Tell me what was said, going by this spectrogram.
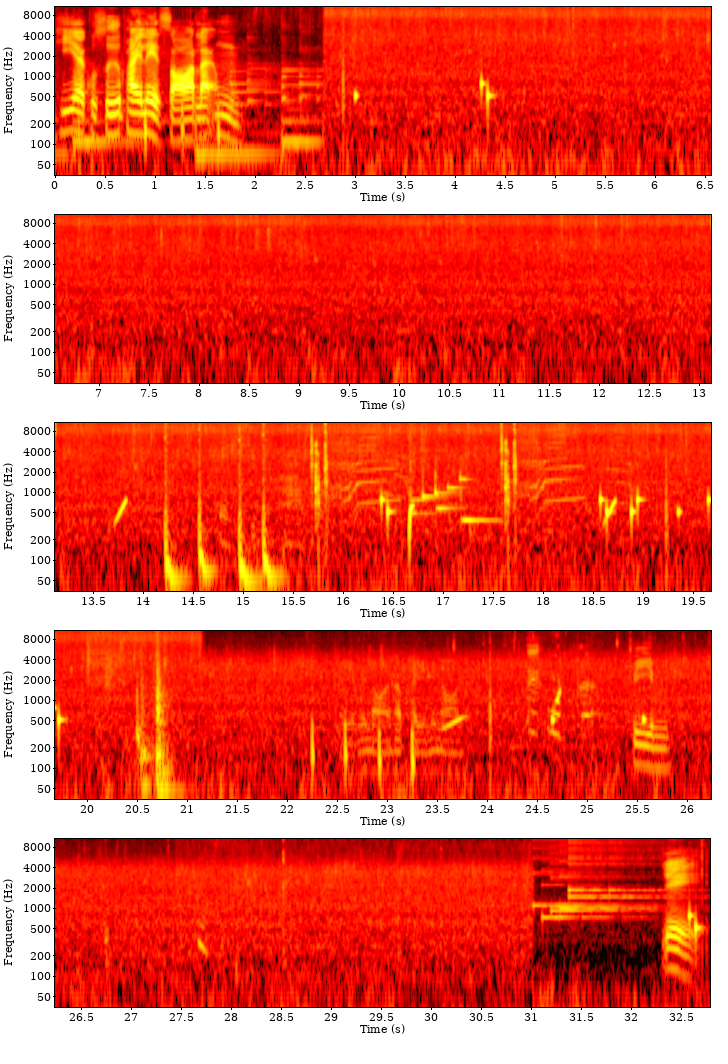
เฮียกูซื้อไพเรตซอสแล้วอืม ฟิล์มเย่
